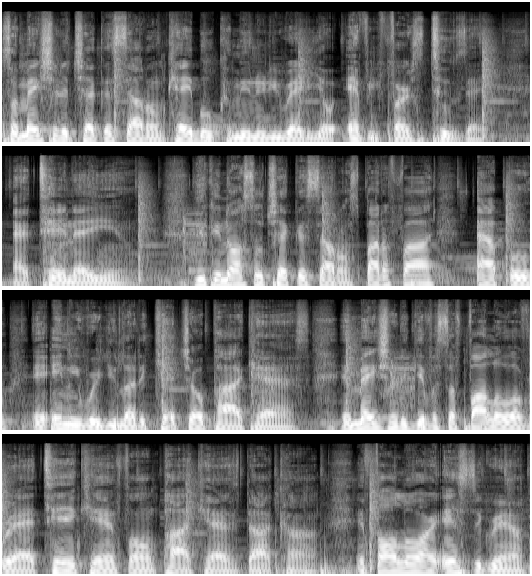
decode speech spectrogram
So make sure to check us out on KBOO community radio every first Tuesday at 10 a.m. You can also check us out on Spotify, Apple, and anywhere you love to catch your podcast. And make sure to give us a follow over at tincanphonepodcast.com and follow our Instagram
